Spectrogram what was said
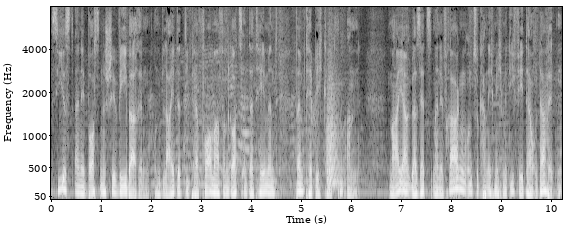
Sie ist eine bosnische Weberin und leitet die Performer von Gods Entertainment beim Teppichknüpfen an. Maja übersetzt meine Fragen und so kann ich mich mit Ifeta unterhalten.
